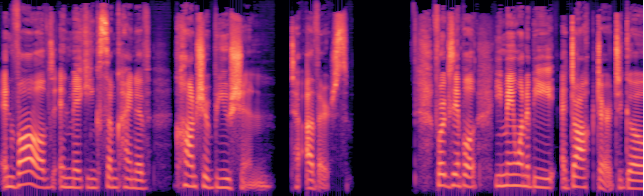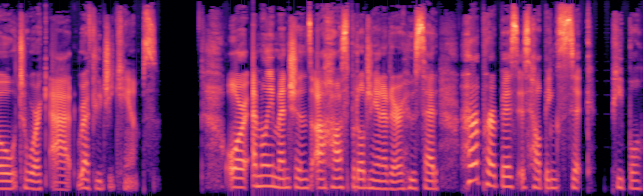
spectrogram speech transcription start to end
involved in making some kind of contribution to others. For example, you may want to be a doctor to go to work at refugee camps. Or Emily mentions a hospital janitor who said her purpose is helping sick people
